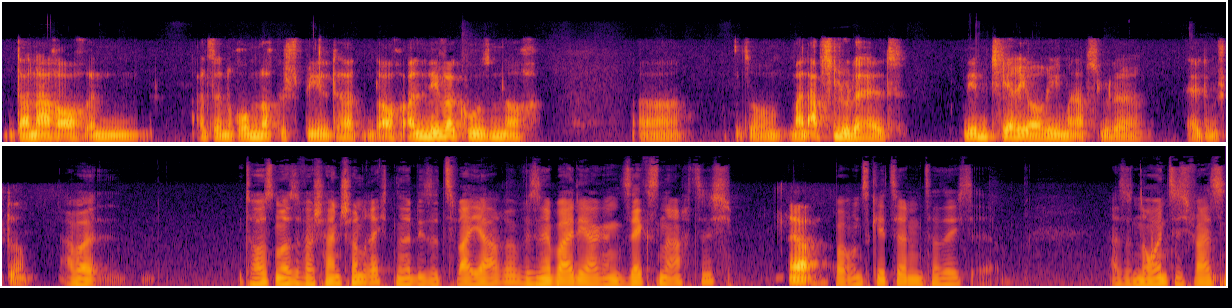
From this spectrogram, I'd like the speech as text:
danach auch in, als er in Rom noch gespielt hat und auch an Leverkusen noch. Also mein absoluter Held. Neben Thierry Henry mein absoluter Held im Sturm. Aber Thorsten, du hast wahrscheinlich schon recht, ne? Diese zwei Jahre. Wir sind ja beide Jahrgang 86. Ja, Bei uns geht es ja dann tatsächlich. Also 90 weiß,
